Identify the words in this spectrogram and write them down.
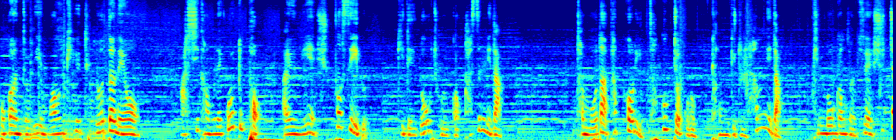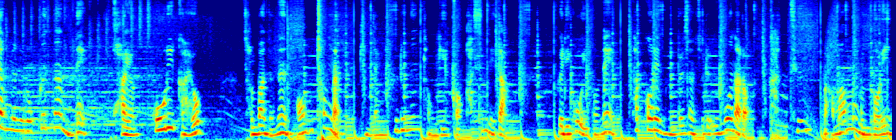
고관절이 완쾌 되었다네요. 아시 가문의 골키퍼 아유미의 슈퍼 세이브 기대도 좋을 것 같습니다. 전보다 탑걸이 적극적으로 경기를 합니다. 김보경 선수의 슛 장면으로 끝났는데 과연 골일까요? 전반전은 엄청난 긴장이 흐르는 경기일 것 같습니다. 그리고 이번에 탑걸의 문별 선수를 응원하러 같은 마마무 멤버인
